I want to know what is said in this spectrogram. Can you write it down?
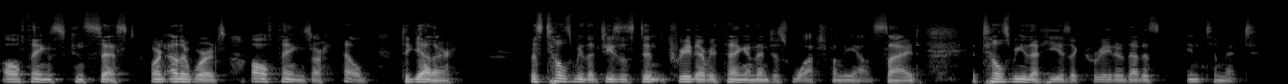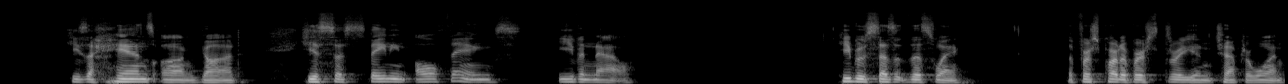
all things consist, or in other words, all things are held together. This tells me that Jesus didn't create everything and then just watch from the outside. It tells me that he is a creator that is intimate. He's a hands on God. He is sustaining all things even now. Hebrews says it this way the first part of verse 3 in chapter 1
